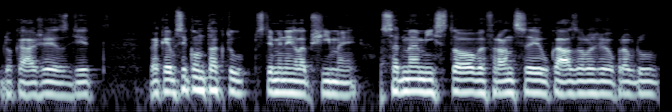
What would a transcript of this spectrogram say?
dokáže jezdit v jakémsi kontaktu s těmi nejlepšími. Sedmé místo ve Francii ukázalo, že opravdu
